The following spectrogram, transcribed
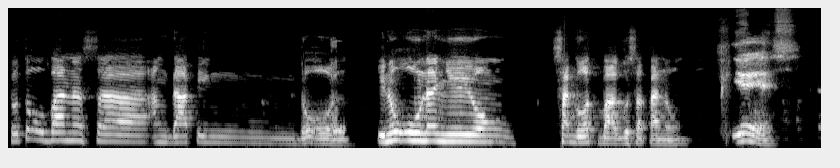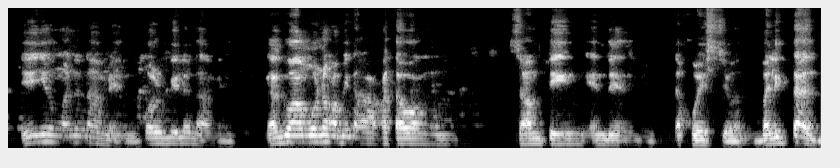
Totoo ba na sa ang dating doon, inuunan niyo yung sagot bago sa tanong? Yes. Yun yung ano namin, formula namin. Gagawa muna kami nakakatawang something and then the question. Baliktad.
